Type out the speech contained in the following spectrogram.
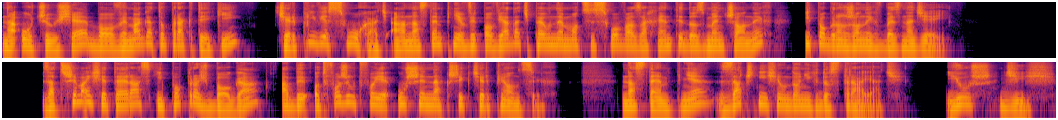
Nauczył się, bo wymaga to praktyki, cierpliwie słuchać, a następnie wypowiadać pełne mocy słowa zachęty do zmęczonych i pogrążonych w beznadziei. Zatrzymaj się teraz i poproś Boga, aby otworzył Twoje uszy na krzyk cierpiących. Następnie zacznij się do nich dostrajać. Już dziś.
